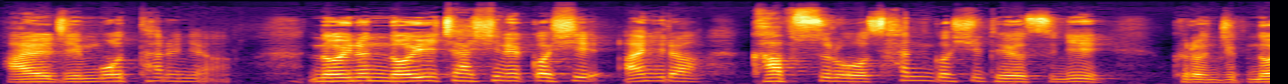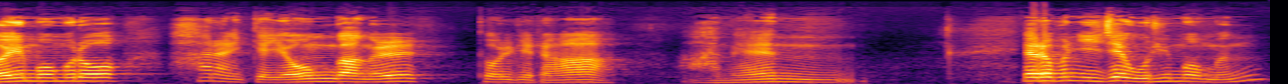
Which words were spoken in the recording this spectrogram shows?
알지 못하느냐? 너희는 너희 자신의 것이 아니라 값으로 산 것이 되었으니 그런즉 너희 몸으로 하나님께 영광을 돌리라. 아멘. 여러분 이제 우리 몸은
